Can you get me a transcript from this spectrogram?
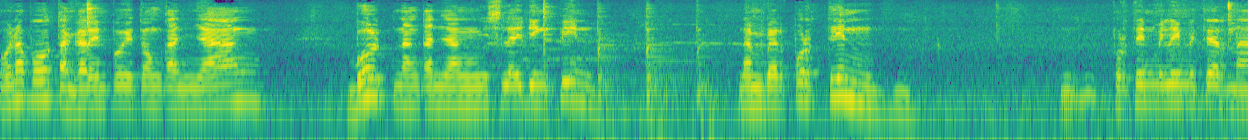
Una po, tanggalin po itong kanyang bolt ng kanyang sliding pin. Number 14. 14 mm na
